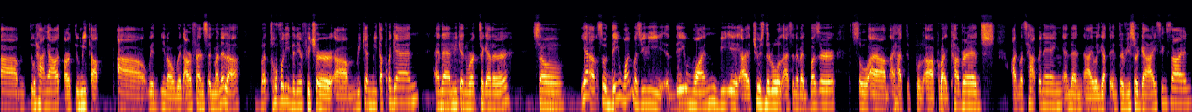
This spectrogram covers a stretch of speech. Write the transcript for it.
um, to hang out or to meet up uh, with you know with our friends in Manila. But hopefully in the near future, um, we can meet up again and then we Mhm. can work together. So yeah, so day one was really day one. Be I choose the role as an event buzzer. So um, I had to pro- uh, provide coverage on what's happening, and then I was got to interview Sir Guy Singsan.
